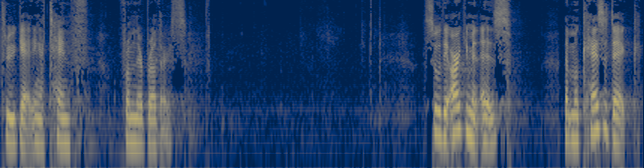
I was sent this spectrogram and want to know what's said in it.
through getting a tenth from their brothers. So the argument is that Melchizedek,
